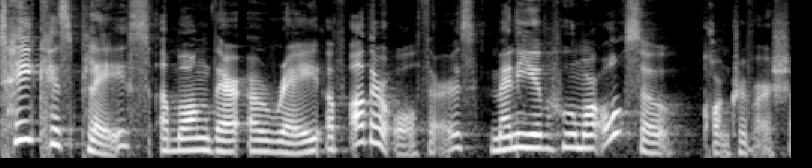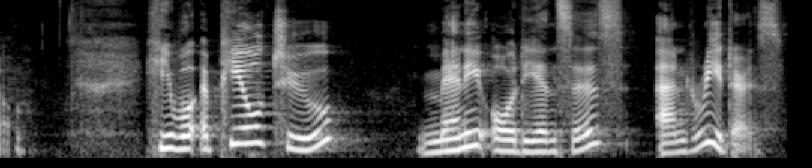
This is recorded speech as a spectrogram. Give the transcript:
take his place among their array of other authors, many of whom are also controversial. He will appeal to many audiences and readers.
